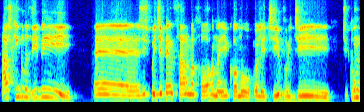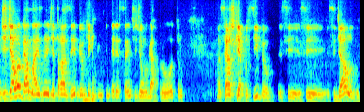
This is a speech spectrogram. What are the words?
Acho que, inclusive, é, a gente podia pensar numa forma aí, como coletivo, de, de, de dialogar mais, né? De trazer, ver o que é interessante de um lugar para o outro. Você acha que é possível esse, esse, esse diálogo?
